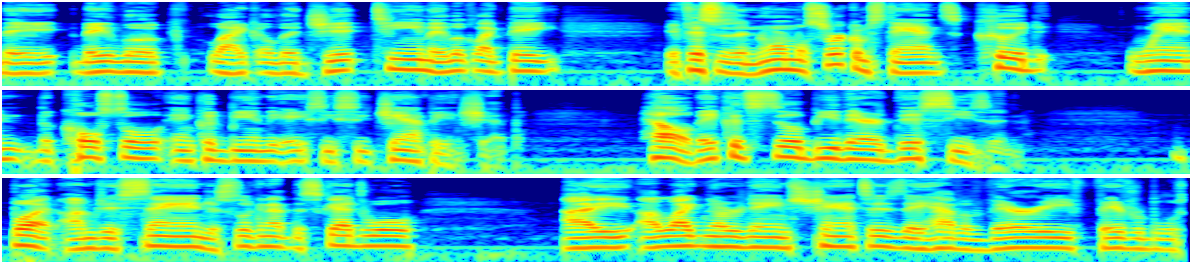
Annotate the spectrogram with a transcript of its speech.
They they look like a legit team. They look like they if this was a normal circumstance, could win the Coastal and could be in the ACC championship. Hell, they could still be there this season. But I'm just saying, just looking at the schedule, I, I like Notre Dame's chances. They have a very favorable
